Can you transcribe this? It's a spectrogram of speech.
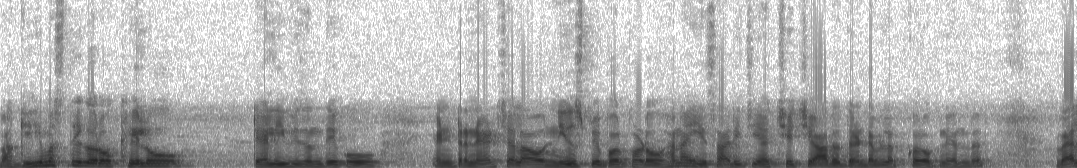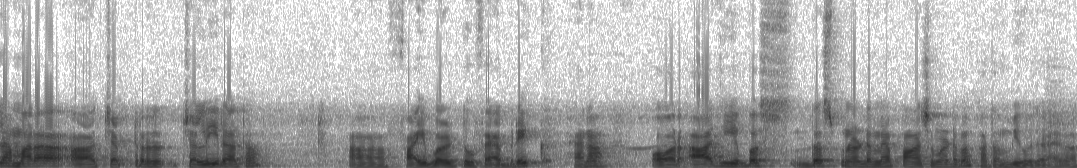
बाकी मस्ती करो, खेलो टेलीविज़न देखो इंटरनेट चलाओ न्यूज़पेपर पढ़ो है ना ये सारी चीज़ें अच्छी अच्छी आदतें डेवलप करो अपने अंदर। वेल well, हमारा चैप्टर चल ही रहा था फाइबर टू फैब्रिक है ना और आज ये बस 10 मिनट में पाँच मिनट में ख़त्म भी हो जाएगा।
